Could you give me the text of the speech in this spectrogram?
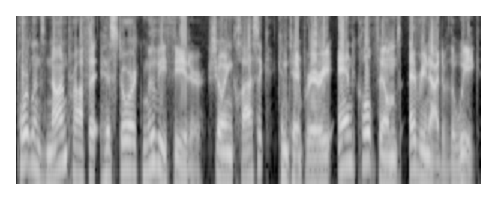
Portland's nonprofit historic movie theater, showing classic, contemporary, and cult films every night of the week.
